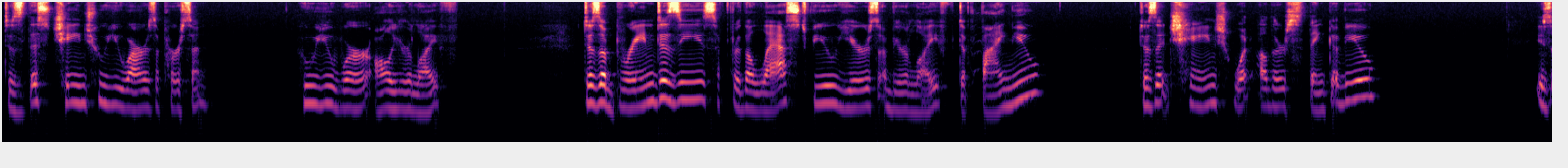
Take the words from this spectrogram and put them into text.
Does this change who you are as a person? Who you were all your life? Does a brain disease for the last few years of your life define you? Does it change what others think of you? Is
